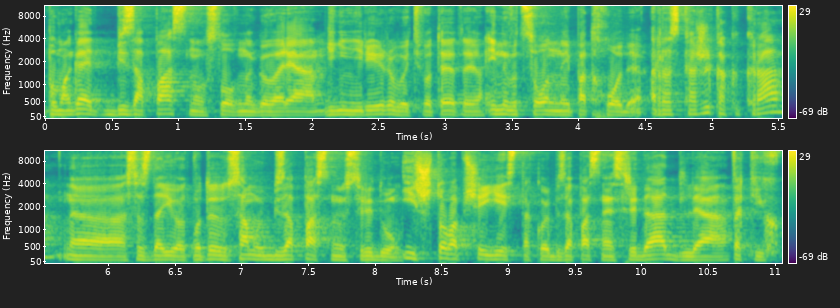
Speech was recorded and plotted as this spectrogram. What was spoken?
помогает безопасно, условно говоря, генерировать вот это инновационные подходы. Расскажи, как икра э, создает вот эту самую безопасную среду и что вообще есть такое безопасная среда для таких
